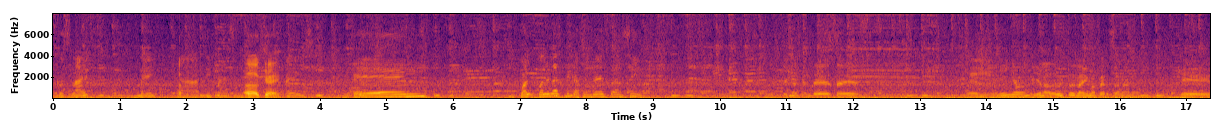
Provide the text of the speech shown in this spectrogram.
because life made a difference in Okay. his face. Okay. And ¿cuál, ¿cuál es la explicación de esto en sí? La explicación de eso es el niño y el adulto es la misma persona, ¿no? Que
